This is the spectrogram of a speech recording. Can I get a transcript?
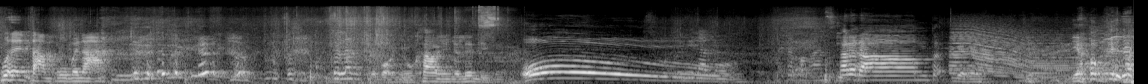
กูเล่นตามกูไปนานก็เริ่มจะบอกหิวข้าวยังจะเล่นอีกโอ้ จะประมาณสี่ท่าดามเดี๋ยวเดี๋ยวเดี๋ยว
